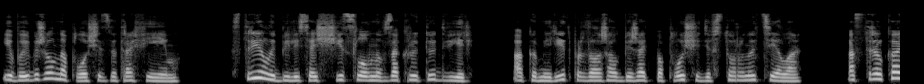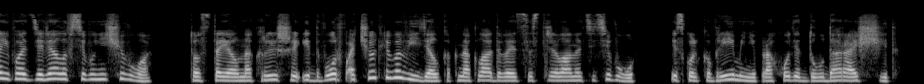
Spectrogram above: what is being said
и выбежал на площадь за трофеем. Стрелы бились о щит, словно в закрытую дверь, а камерит продолжал бежать по площади в сторону тела. От стрелка его отделяло всего ничего. Тот стоял на крыше, и Дворф отчетливо видел, как накладывается стрела на тетиву и сколько времени проходит до удара о щит.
